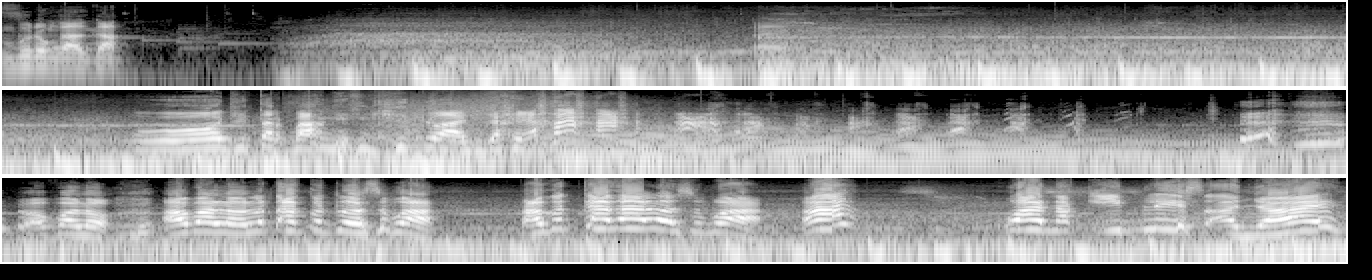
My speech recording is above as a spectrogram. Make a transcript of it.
burung gagak. Eh. Wow, diterbangin gitu anjay. Apa lo? Apa lo? Lo takut lo semua? Takut kagak lo semua? Hah? Wah, anak iblis anjay.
